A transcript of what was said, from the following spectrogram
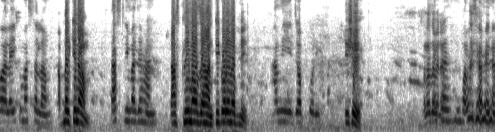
ওয়ালাইকুম আসসালাম। আপনার কি নাম? তাসলিমা জাহান। তাসলিমা জাহান কি করেন আপনি? আমি জব করি। কিসে? বলা যাবে না। বলা যাবে না।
